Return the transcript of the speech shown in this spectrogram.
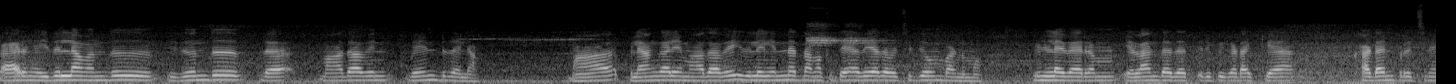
பாருங்க இதெல்லாம் வந்து இது வந்து இந்த மாதாவின் வேண்டுதலாம் மா பிளாங்காலய மாதாவே இதில் என்ன நமக்கு தேவையோ அதை வச்சு ஜெபம் பண்ணுமா? பிள்ளை வரம் இழந்ததை திருப்பி கிடைக்க கடன் பிரச்சனை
